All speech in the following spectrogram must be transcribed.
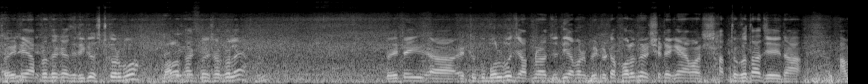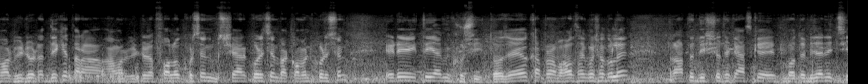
তো এটাই আপনাদের কাছে রিকোয়েস্ট করব। ভালো থাকবেন সকলে। তো এটাই এটুকু বলব যে আপনারা যদি আমার ভিডিওটা ফলো করেন, সেটাকে আমার সার্থকতা যে না, আমার ভিডিওটা দেখে তারা আমার ভিডিওটা ফলো করছেন শেয়ার করেছেন বা কমেন্ট করেছেন এটাইতেই আমি খুশি। তো যাই হোক, আপনারা ভালো থাকবেন সকলে। রাতের দৃশ্য থেকে আজকে মতো বিদায় নিচ্ছি,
